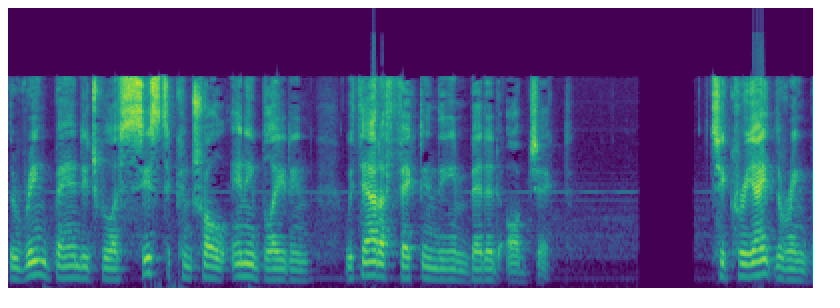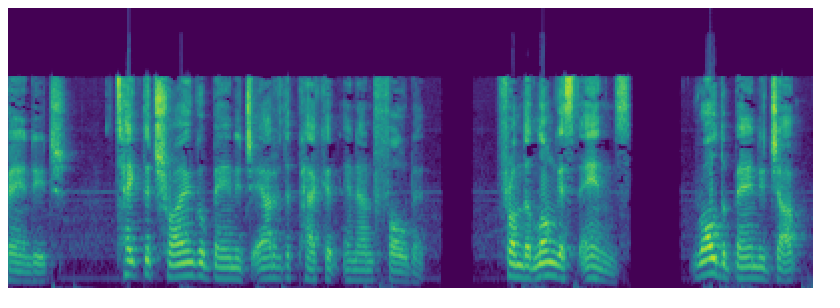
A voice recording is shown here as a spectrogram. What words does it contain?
the ring bandage will assist to control any bleeding without affecting the embedded object. To create the ring bandage, take the triangle bandage out of the packet and unfold it. From the longest ends, roll the bandage up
